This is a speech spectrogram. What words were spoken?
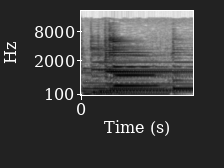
Música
